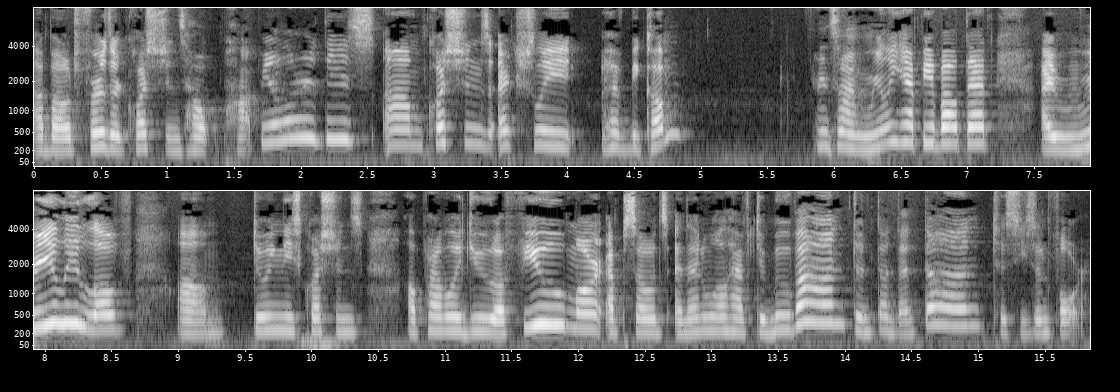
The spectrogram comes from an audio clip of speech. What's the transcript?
about further questions how popular these um, questions actually have become. And so I'm really happy about that. I really love um, doing these questions. I'll probably do a few more episodes and then we'll have to move on dun, dun, dun, dun, to season four.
